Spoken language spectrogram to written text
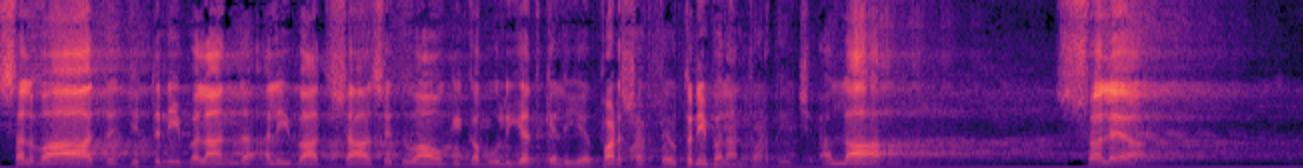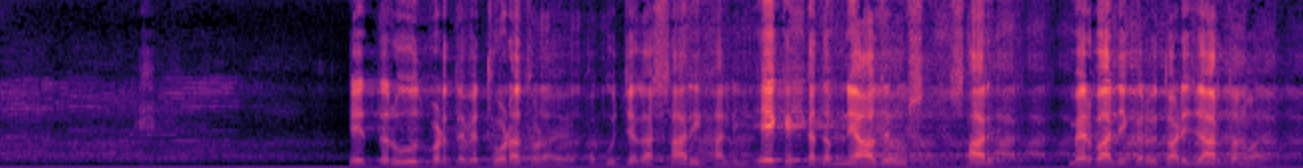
سلوات جتنی بلند علی بادشاہ سے دعاؤں کی قبولیت کے لیے پڑھ سکتے، اتنی بلند پڑھ دیجیے اللہ صلی یہ درود پڑھتے ہوئے تھوڑا تھوڑا اگو جگہ ساری خالی ایک ایک قدم نیاز ہے اس میں، سارے۔ مہربانی کرو، تھوڑی جارتن آئے۔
